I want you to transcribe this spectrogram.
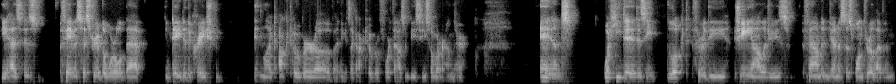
He has his famous history of the world that dated the creation in like October of, I think it's like October of 4000 BC, somewhere around there. And what he did is he looked through the genealogies found in Genesis 1 through 11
